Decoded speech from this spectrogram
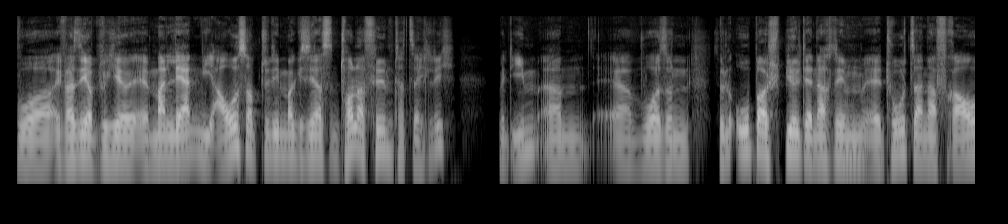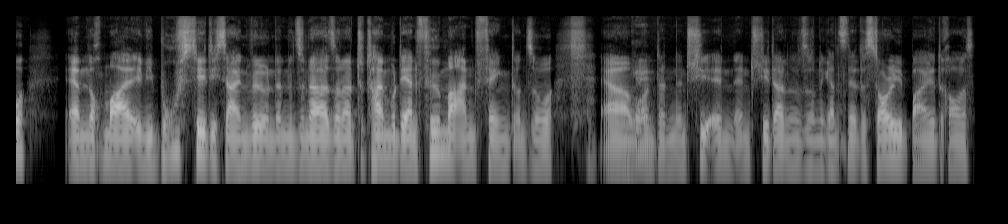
wo ich weiß nicht, ob du hier, äh, man lernt nie aus, ob du den mal gesehen hast, ein toller Film tatsächlich mit ihm, ähm, äh, wo er so ein, so ein Opa spielt, der nach dem Mhm. äh, Tod seiner Frau ähm, nochmal irgendwie berufstätig sein will und dann in so einer, so einer total modernen Firma anfängt und so. Ähm, Okay. Und dann entsteht, entsteht dann so eine ganz nette Story bei draus.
